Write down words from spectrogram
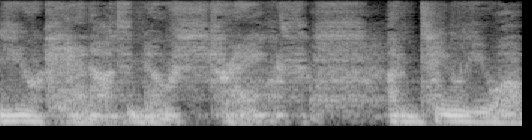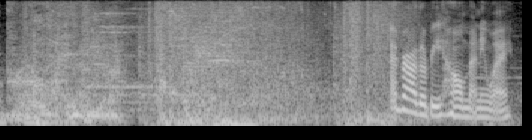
You cannot know strength until you are broken. I'd rather be home anyway.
